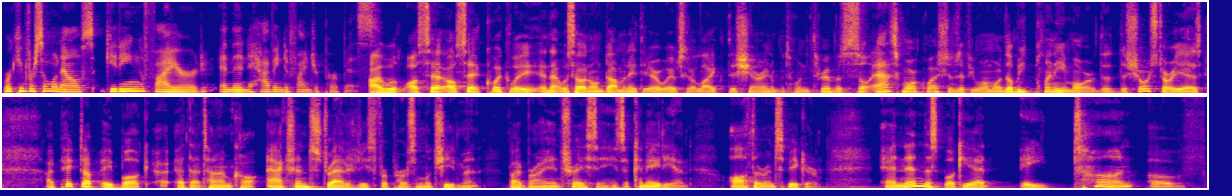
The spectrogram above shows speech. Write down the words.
working for someone else, getting fired, and then having to find your purpose. I will. I'll say. I'll say it quickly, and that was how I don't dominate the airwaves. 'cause I like the sharing between the three of us. So ask more questions if you want more. There'll be plenty more. The the short story is, I picked up a book at that time called "Action Strategies for Personal Achievement" by Brian Tracy. He's a Canadian author and speaker, and in this book he had a ton of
